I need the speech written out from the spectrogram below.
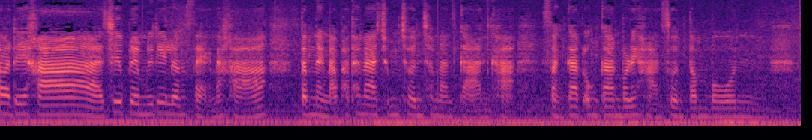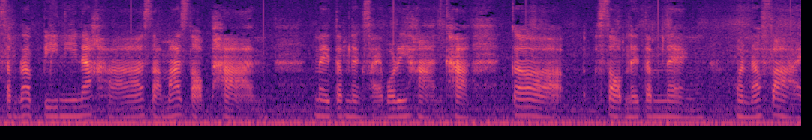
สวัสดีค่ะ ชื่อเปรมฤดีเรืองแสงนะคะ ตำแหน่งนักพัฒนาชุมชนชำนาญการค่ะ สังกัดองค์การบริหารส่วนตำบลสำหรับปีนี้นะคะ สามารถสอบผ่านในตำแหน่งสายบริหารค่ะ ก็สอบในตำแหน่งหัวหน้าฝ่าย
